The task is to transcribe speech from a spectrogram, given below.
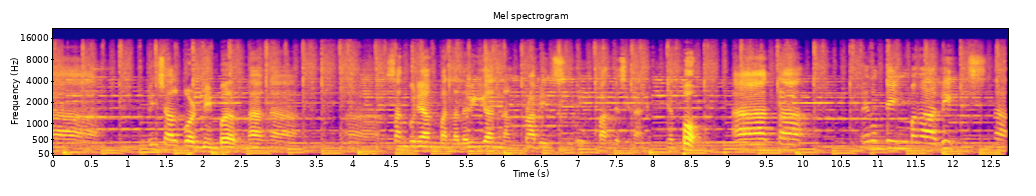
ah, provincial board member ng ah, ah, Sangguniang Panlalawigan ng province of Pangasinan. Yan po. At ah, Meron ding mga leagues na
